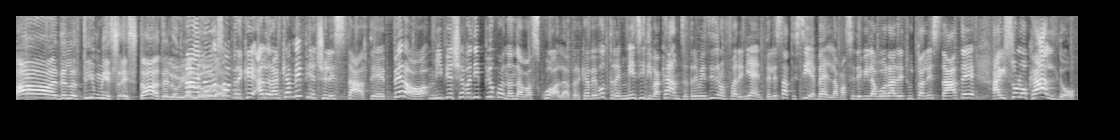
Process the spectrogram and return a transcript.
Ah, del team estate lui Ma allora. non lo so perché, allora, anche a me piace l'estate, però mi piaceva di più quando andavo a scuola, perché avevo tre mesi di vacanze, tre mesi di non fare niente. L'estate sì è bella, ma se devi lavorare tutta l'estate hai solo caldo.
